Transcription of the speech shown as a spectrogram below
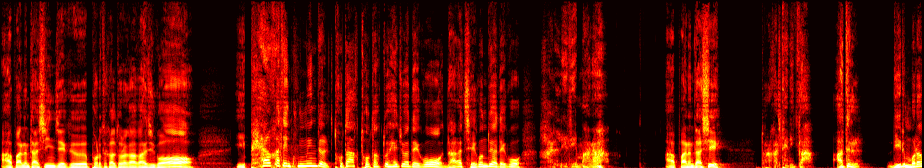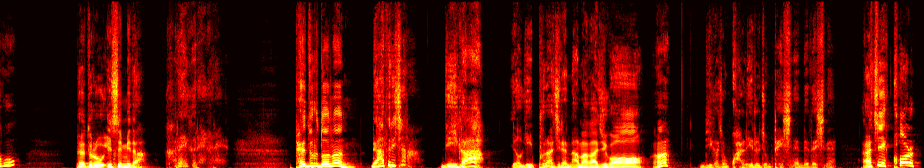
아빠는 다시 이제 그 포르투갈 돌아가가지고 이 폐하가 된 국민들 토닥토닥도 해줘야 되고 나라 재건도 해야 되고 할 일이 많아. 아빠는 다시 돌아갈 테니까 아들, 네 이름 뭐라고? 페드로 1세입니다. 그래 그래 그래. 페드로 너는 내 아들이잖아. 네가 여기 브라질에 남아가지고 어? 네가 좀 관리를 좀 대신해 내 대신에 알았지? 콜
